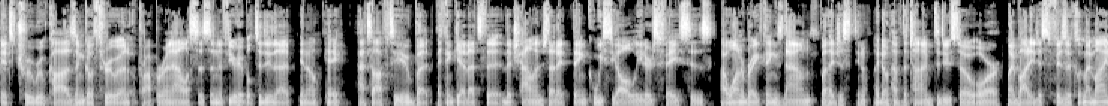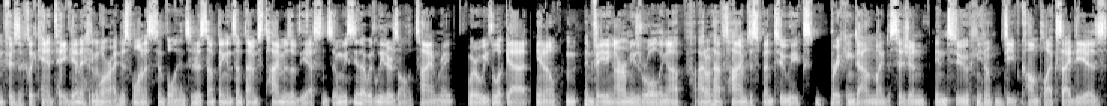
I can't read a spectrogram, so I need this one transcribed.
its true root cause and go through a proper analysis. And if you're able to do that, you know, hey, hats off to you. But I think, yeah, that's the the challenge that I think we see all leaders face is I want to break things down, but I just, you know, I don't have the time to do so, or my body just physically, my mind physically can't take it anymore. I just want a simple answer to something. And sometimes time is of the essence. And we see that with leaders all the time, right? Where we look at, you know, invading armies rolling up. I don't have time to spend two weeks breaking down my decision into, you know, deep, complex ideas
